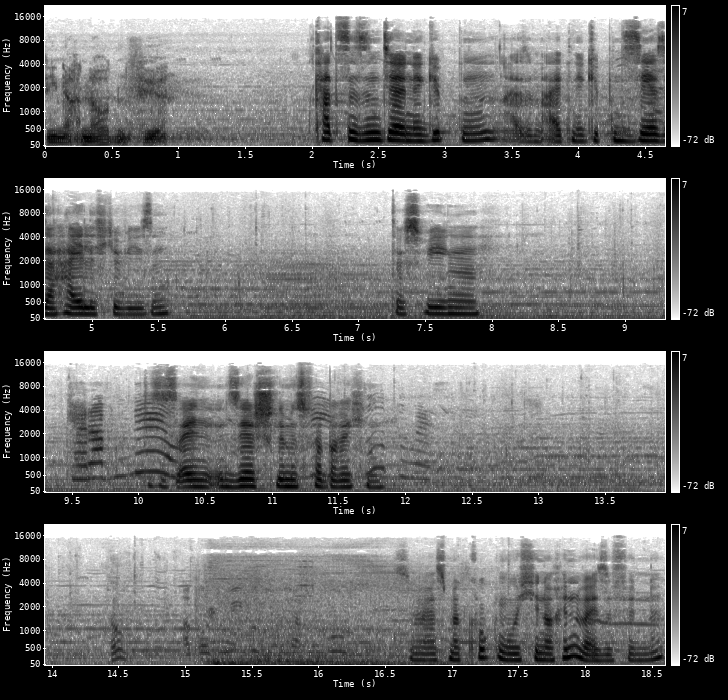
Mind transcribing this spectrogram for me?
die nach Norden führen. Katzen sind ja in Ägypten, also im alten Ägypten, sehr, sehr heilig gewesen. Deswegen, das ist ein sehr schlimmes Verbrechen. So, erstmal gucken, wo ich hier noch Hinweise finde.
